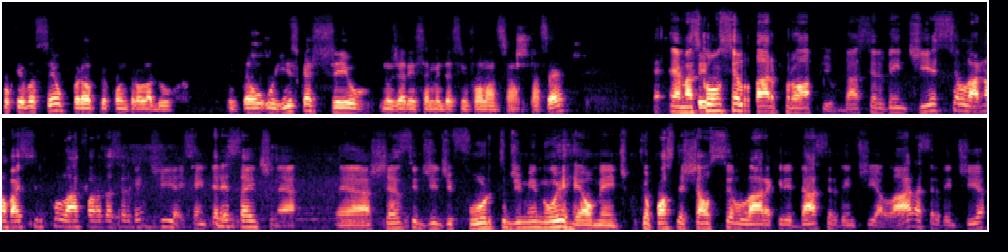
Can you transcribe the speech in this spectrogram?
porque você é o próprio controlador. Então o risco é seu no gerenciamento dessa informação, tá certo? É, mas com o celular próprio da serventia, esse celular não vai circular fora da serventia. Isso é interessante, né? é, a chance de, de, furto diminui realmente, porque eu posso deixar o celular, aquele da serventia, lá na serventia,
